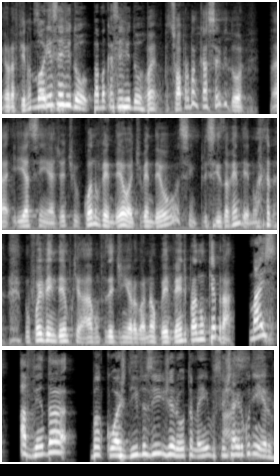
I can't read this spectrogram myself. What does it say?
Era financeiro. Maioria servidor, para bancar servidor. É? Só para bancar servidor. né? E assim, a gente, quando vendeu, a gente vendeu assim, precisa vender. Não, era, não foi vendendo porque ah, vamos fazer dinheiro agora. Não, vende para não quebrar. Mas a venda bancou as dívidas e gerou também, vocês saíram com Sim, dinheiro.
